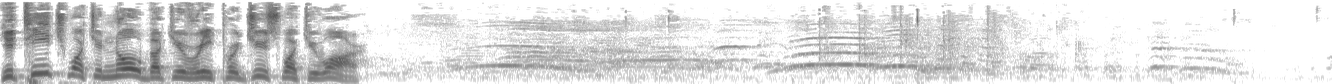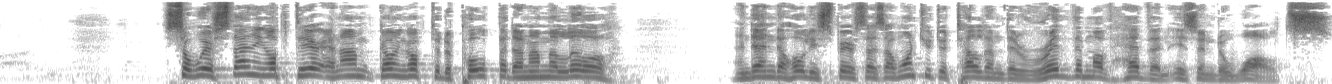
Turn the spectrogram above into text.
You teach what you know, but you reproduce what you are. So we're standing up there and I'm going up to the pulpit and I'm a little, and then the Holy Spirit says, I want you to tell them the rhythm of heaven is in the waltz.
